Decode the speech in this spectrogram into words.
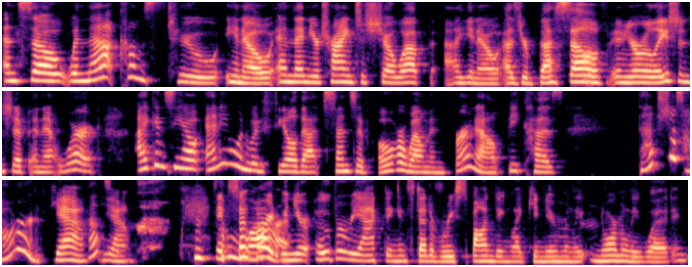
And so when that comes to, you know, and then you're trying to show up, uh, you know, as your best self in your relationship and at work, I can see how anyone would feel that sense of overwhelm and burnout because that's just hard. Yeah. That's, yeah. it's so lot. hard when you're overreacting instead of responding like you normally normally would and,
